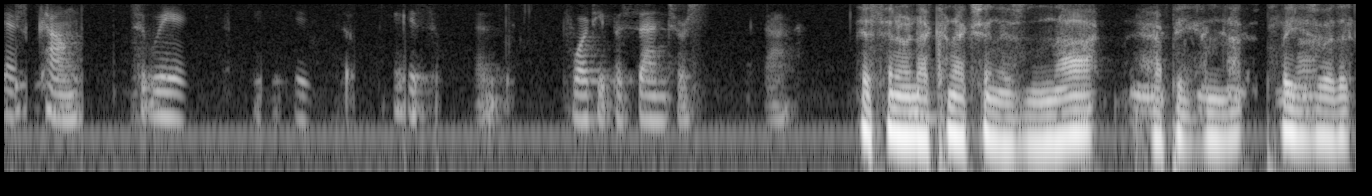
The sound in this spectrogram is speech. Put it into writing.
Discount. So we, so I think it's forty percent or something like that. This internet connection is not happy. I'm not pleased with it.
